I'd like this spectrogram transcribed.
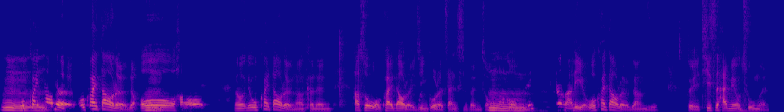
嗯我快到了，我快到了，就哦好，然后我快到了，然后可能他说我快到了，已经过了三十分钟，然后嗯诶你到哪里了？我快到了这样子，对，其实还没有出门。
